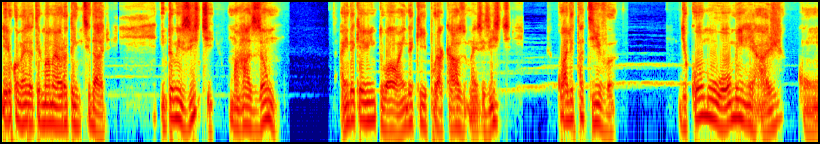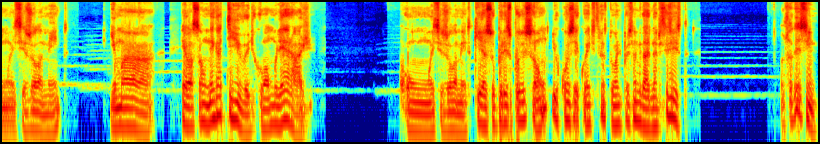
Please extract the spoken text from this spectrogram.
e ele começa a ter uma maior autenticidade. Então existe uma razão, ainda que eventual, ainda que por acaso, mas existe, qualitativa, de como o homem reage com esse isolamento e uma relação negativa de como a mulher age com esse isolamento, que é a superexposição e o consequente transtorno de personalidade narcisista. Só que assim,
